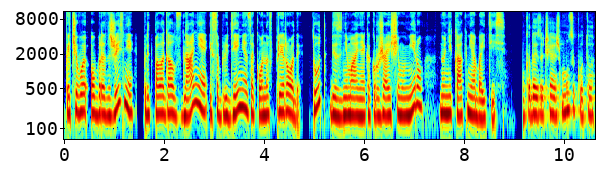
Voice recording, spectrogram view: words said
Кочевой образ жизни предполагал знание и соблюдение законов природы. Тут без внимания к окружающему миру, но никак не обойтись. Когда изучаешь музыку, то,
